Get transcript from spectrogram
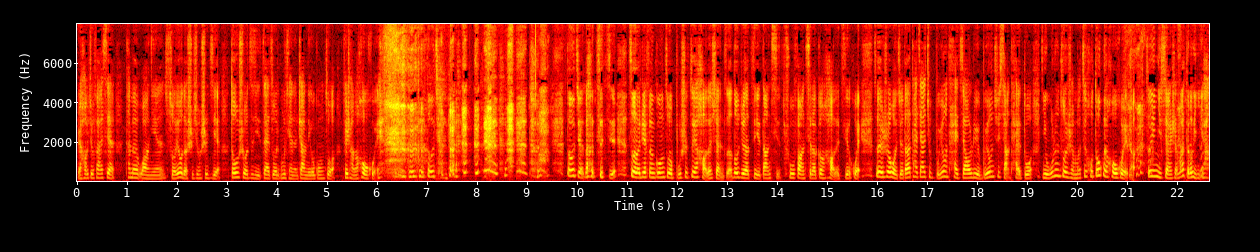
然后就发现他们往年所有的师兄师姐都说自己在做目前的这样的一个工作非常的后悔，都觉得都觉得。自己做的这份工作不是最好的选择，都觉得自己当起初放弃了更好的机会。所以说，我觉得大家就不用太焦虑，不用去想太多。你无论做什么，最后都会后悔的。所以你选什么都一样。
